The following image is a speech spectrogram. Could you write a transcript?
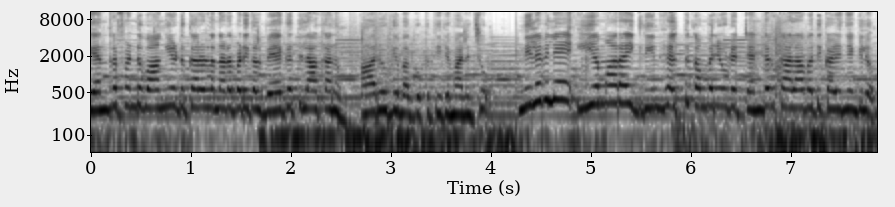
കേന്ദ്ര ഫണ്ട് വാങ്ങിയെടുക്കാനുള്ള നടപടികൾ വേഗത്തിലാക്കാനും ആരോഗ്യവകുപ്പ് തീരുമാനിച്ചു. നിലവിലെ E M R I green health കമ്പനിയുടെ ടെൻഡർ കാലാവധി കഴിഞ്ഞെങ്കിലും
